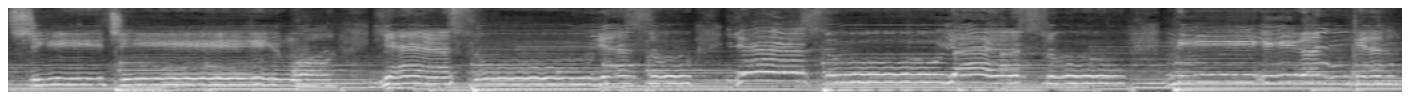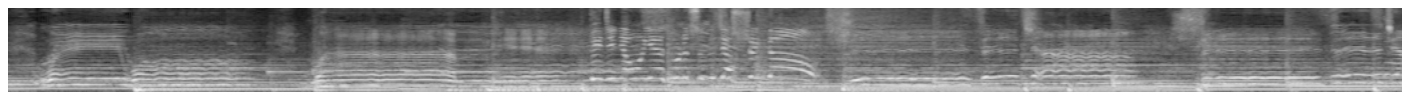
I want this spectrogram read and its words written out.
洗净我，耶稣，耶稣，耶稣，耶稣，你。为我冠冕，睛仰望耶稣的十字架，宣告：十字架，十字架，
